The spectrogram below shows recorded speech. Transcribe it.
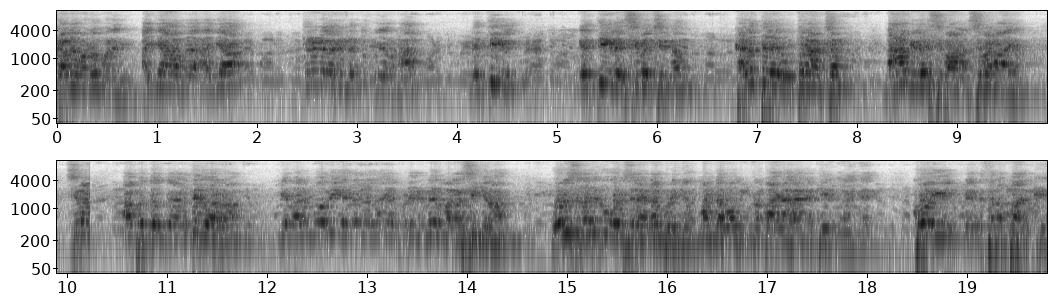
கணவனும் மனைவி. ஐயா ஐயா திருநீலகண்டத்து குயவனா நெத்தியில் நெத்தியில சிவச்சின்னம் கழுத்திலே ருத்ராட்சம் நாவிலே சிவா சிவநாயம் சிவன் அப்ப இடத்துக்கு வர்றோம். இங்க வரும்போது எதெல்லாம் எப்படி இருக்குன்னு நம்ம ரசிக்கிறோம். ஒரு சிலருக்கு ஒரு சில இடம் பிடிக்கும். மண்டபம் ரொம்ப அழகா கட்டியிருக்கிறாங்க. கோயில் மிக சிறப்பா இருக்கு.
